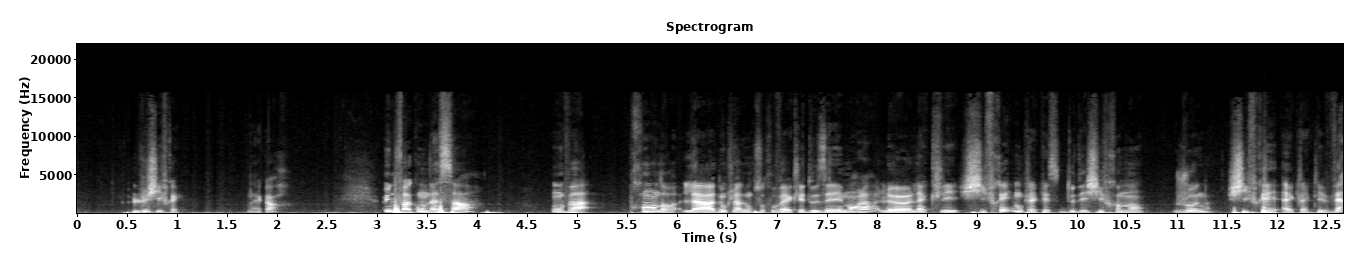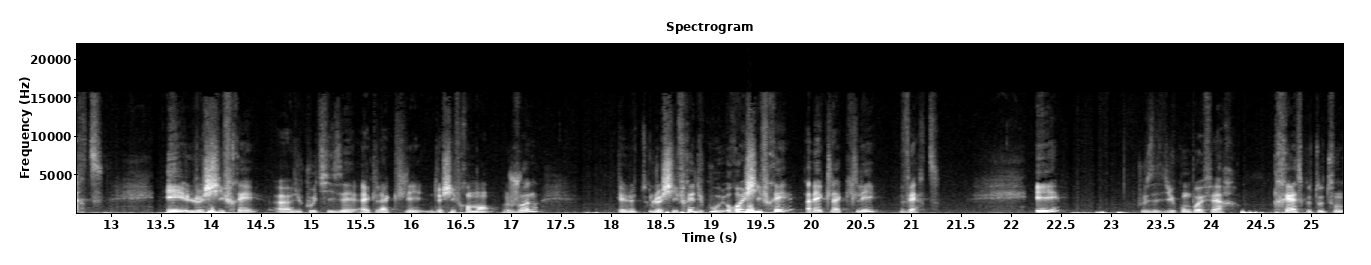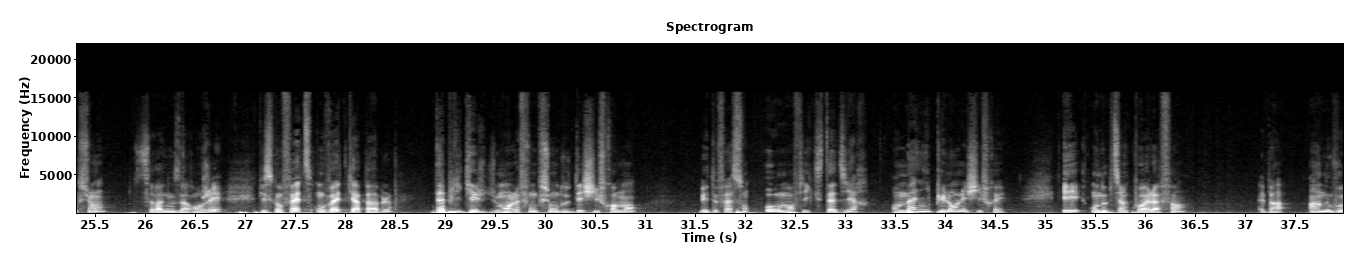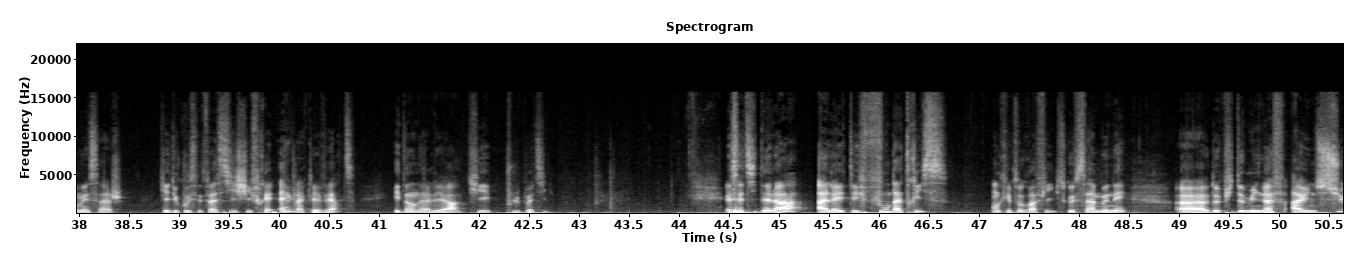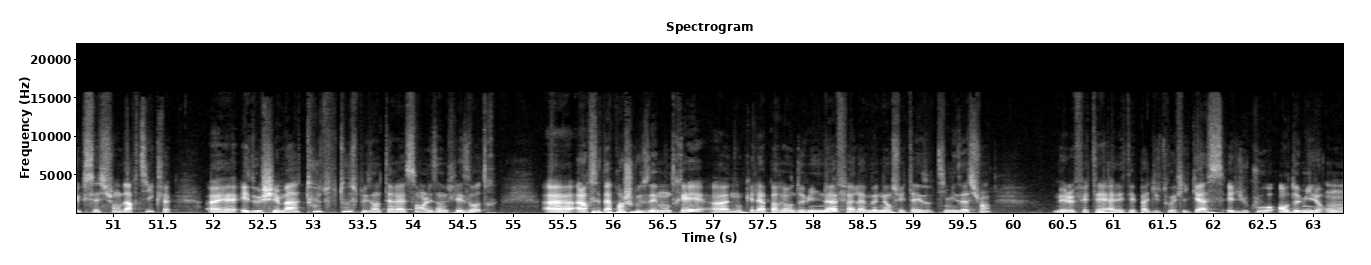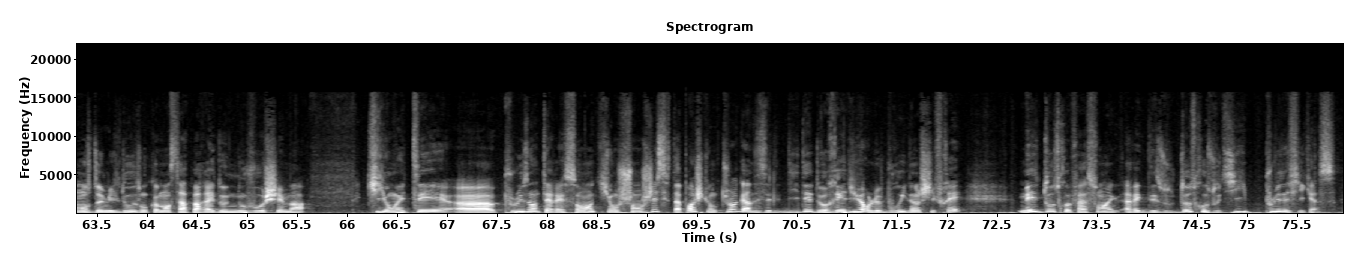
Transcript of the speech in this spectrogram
le chiffré. D'accord? Une fois qu'on a ça, on va prendre la... Donc là, on se retrouve avec les deux éléments, là, la clé chiffrée, donc la clé de déchiffrement jaune chiffré avec la clé verte et le chiffré du coup utilisé avec la clé de chiffrement jaune et le, le chiffré du coup rechiffré avec la clé verte. Et je vous ai dit qu'on pouvait faire presque toute fonction, ça va nous arranger, puisqu'en fait, on va être capable d'appliquer justement la fonction de déchiffrement, mais de façon homomorphique, c'est-à-dire en manipulant les chiffrés. Et on obtient quoi à la fin? Eh ben, un nouveau message, qui est du coup cette fois-ci chiffré avec la clé verte, et d'un aléa qui est plus petit. Et cette idée-là, elle a été fondatrice en cryptographie, puisque ça a mené euh, depuis 2009 à une succession d'articles euh, et de schémas, tous, plus intéressants les uns que les autres. Euh, alors cette approche que je vous ai montrée, donc elle est apparue en 2009, elle a mené ensuite à des optimisations, mais le fait est, elle n'était pas du tout efficace, et du coup en 2011-2012, on commençait à apparaître de nouveaux schémas qui ont été plus intéressants, qui ont changé cette approche, qui ont toujours gardé l'idée de réduire le bruit d'un chiffré, mais d'autres façons, avec d'autres outils plus efficaces.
